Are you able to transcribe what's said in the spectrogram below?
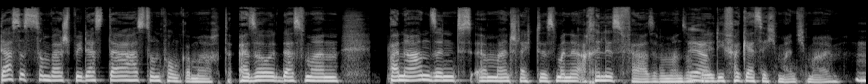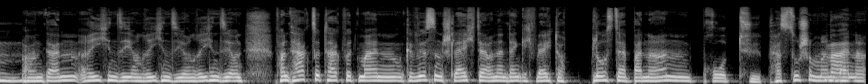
Das ist zum Beispiel, das da hast du einen Punkt gemacht. Also, dass man Bananen sind äh, mein schlechtes, meine Achillesferse, wenn man so ja. will, die vergesse ich manchmal. Mhm. Und dann riechen sie und riechen sie und riechen sie und von Tag zu Tag wird mein Gewissen schlechter und dann denke ich, wäre ich doch bloß der Bananenbrottyp. Hast du schon mal Nein.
